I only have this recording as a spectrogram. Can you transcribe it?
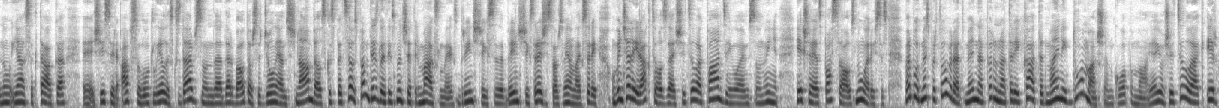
nu, jāsaka tā, ka šis ir absolūti lielisks darbs, un darba autors ir Julians Šnābels, kas pēc savas pamata izglītības man šeit ir mākslinieks, brīnišķīgs, brīnišķīgs režisors vienlaiks arī. Un viņš arī ir aktualizējis šī cilvēka pārdzīvojums un viņa iekšējās pasaules norises. Varbūt mēs par to varētu mēģināt parunāt arī, kā tad mainīt domāšanu kopumā, ja, jo šie cilvēki ir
